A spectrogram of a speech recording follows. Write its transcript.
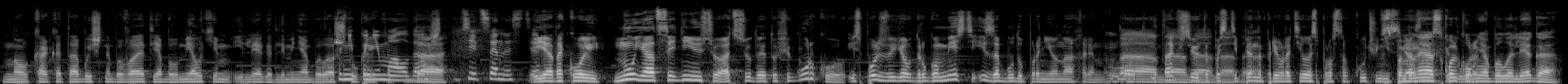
Но, как это обычно бывает, я был мелким, и лего для меня была Ты штукой... не понимал, да, что- всей ценности. И я такой, ну, я отсоединю всё отсюда эту фигурку, использую ее в другом месте и забуду про нее нахрен. Да, вот. И так да, все да, это да, постепенно да. превратилось просто в кучу не Вспоминаю, сколько у меня было Лего.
